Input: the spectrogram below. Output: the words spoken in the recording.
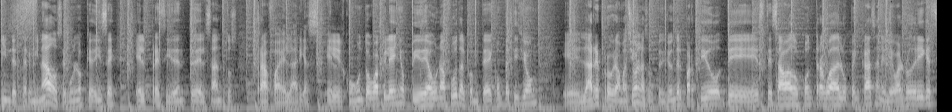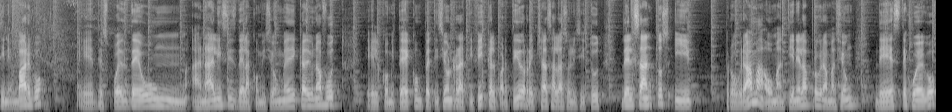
indeterminado, según lo que dice el presidente del Santos, Rafael Arias. El conjunto guapileño pide a UNAFUT, al comité de competición, eh, la reprogramación, la suspensión del partido de este sábado contra Guadalupe en casa en el Eval Rodríguez. Sin embargo, eh, después de un análisis de la Comisión Médica de UNAFUT, el comité de competición ratifica el partido, rechaza la solicitud del Santos y programa o mantiene la programación de este juego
